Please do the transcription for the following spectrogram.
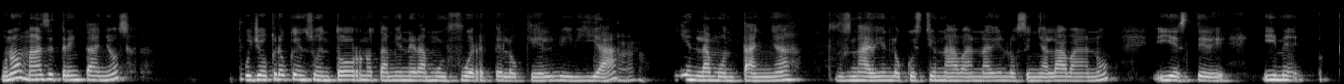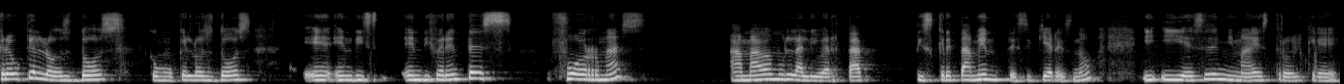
no, más de 30 años, pues yo creo que en su entorno también era muy fuerte lo que él vivía y en la montaña pues nadie lo cuestionaba, nadie lo señalaba, ¿no? Y este, y me, creo que los dos, como que los dos eh, en, en diferentes formas amábamos la libertad discretamente, si quieres, ¿no? Y, ese es mi maestro, el que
